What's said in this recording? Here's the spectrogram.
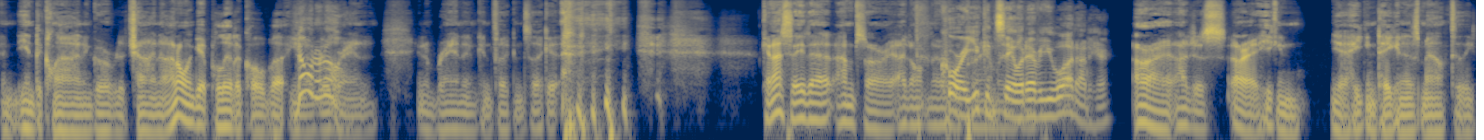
in, in decline and go over to China. I don't want to get political, but you No, know, no, no. Brandon, you know, Brandon can fucking suck it. can I say that? I'm sorry. I don't know. Corey, you can say whatever you want on here. All right. I just. All right. He can. Yeah, he can take it in his mouth till he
